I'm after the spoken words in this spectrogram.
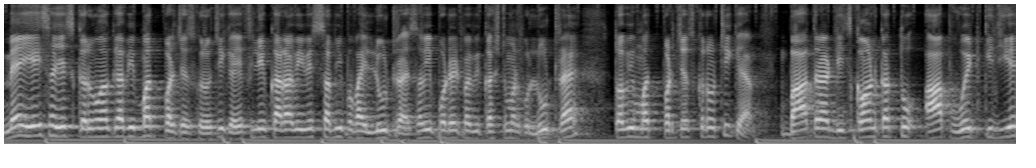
मैं यही सजेस्ट करूँगा कि अभी मत परचेस करो, ठीक है? ये फ्लिपकार्ट अभी भी सभी पर भाई लूट रहा है, सभी प्रोडक्ट पर भी कस्टमर को लूट रहा है तो अभी मत परचेस करो, ठीक है? बात रहा डिस्काउंट का तो आप वेट कीजिए,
